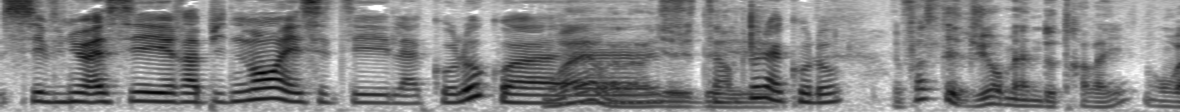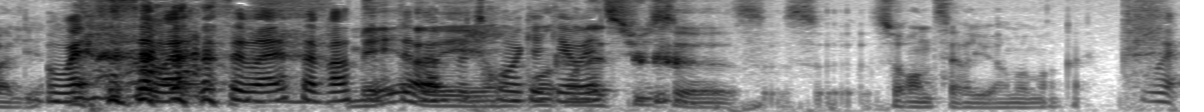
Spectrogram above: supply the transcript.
c'est venu assez rapidement et c'était la colo quoi. Ouais, eu c'était un des- peu la colo. Des fois, c'était dur même de travailler, on va le dire. Ouais, c'est vrai, c'est vrai, ça partait peut-être euh, un peu trop en on- on a cacahuète. su se- se rendre sérieux à un moment quand même. Ouais.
